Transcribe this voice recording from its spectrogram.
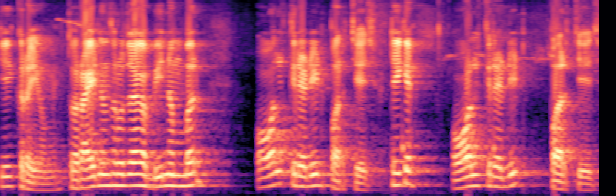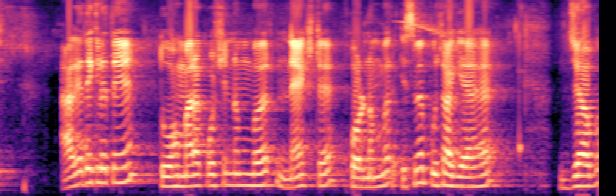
के क्रयों में। तो राइट आंसर हो जाएगा B number all credit purchase ठीक है? ऑल क्रेडिट परचेज आगे देख लेते हैं। तो हमारा क्वेश्चन नंबर नेक्स्ट है फोर नंबर इसमें पूछा गया है, जब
